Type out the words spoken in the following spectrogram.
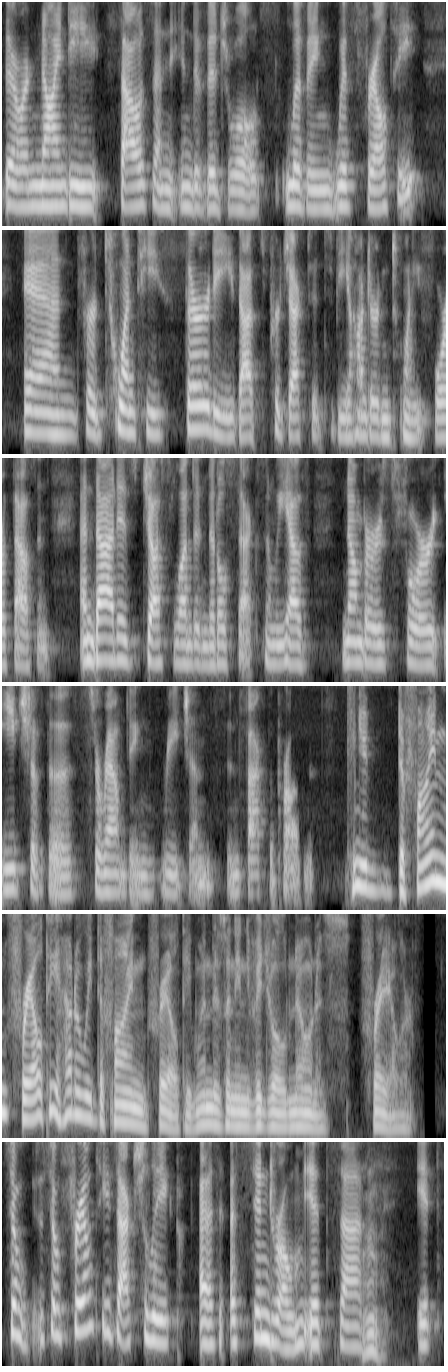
there were 90,000 individuals living with frailty. And for 2030, that's projected to be 124,000. And that is just London Middlesex. And we have numbers for each of the surrounding regions, in fact, the province. Can you define frailty? How do we define frailty? When is an individual known as frail? Or... So, so frailty is actually a, a syndrome. It's uh, oh. it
